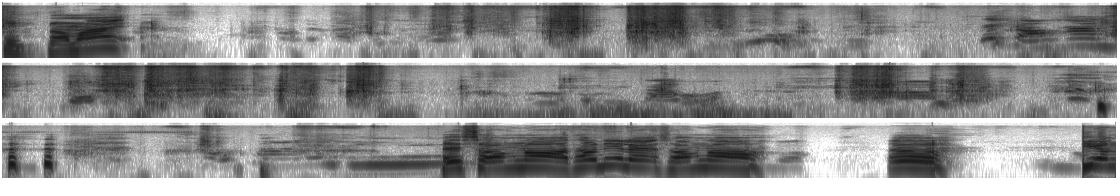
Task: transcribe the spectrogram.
นี่หน่อไม้ได้สองอันได้สองหนอเท่านี้แหละสองหนอเออเคียง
